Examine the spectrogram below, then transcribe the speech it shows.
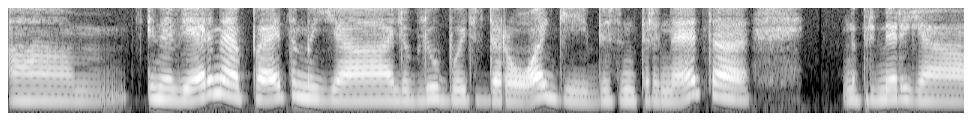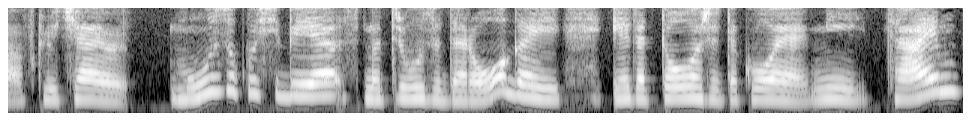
И, наверное, поэтому я люблю быть в дороге без интернета. Например, я включаю музыку себе, смотрю за дорогой, и это тоже такое me-time,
